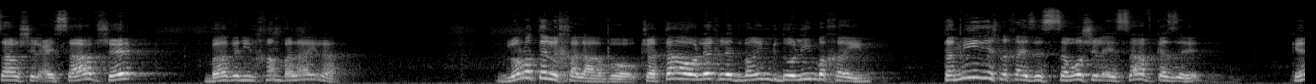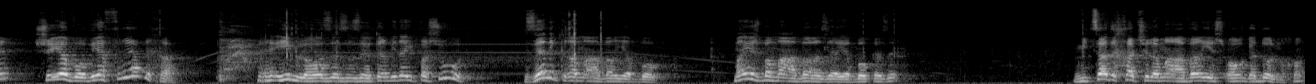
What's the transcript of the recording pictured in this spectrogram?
שר של עשיו שבא ונלחם בלילה. לא נותן לך לעבור. כשאתה הולך לדברים גדולים בחיים, תמיד יש לך איזה שרו של עשיו כזה, כן? שיבוא ויפריע לך. אם לא, זה, זה, זה יותר מדי פשוט. זה נקרא מעבר יבוק. מה יש במעבר הזה, היבוק הזה? מצד אחד של המעבר יש אור גדול, נכון?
